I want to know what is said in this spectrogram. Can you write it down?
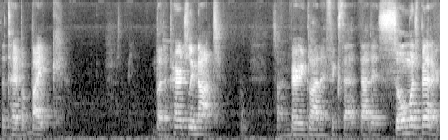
the type of bike. But apparently not. So I'm very glad I fixed that. That is so much better.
